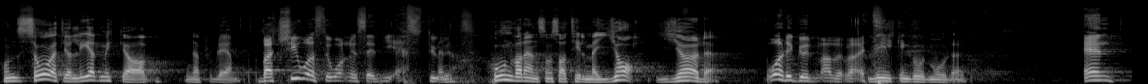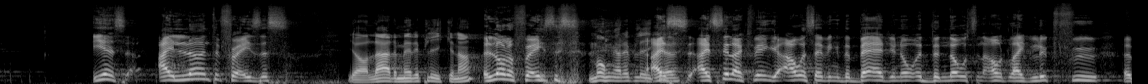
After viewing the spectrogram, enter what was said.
Hon såg att jag led mycket av mina problem. But she was the one who said, yes, do it. Hon var den som sa till mig, ja, gör det. What a good mother, right? Vilken god moder. And yes, I learned the phrases, Jag lärde mig replikerna, a lot of phrases. många I, repliker. s- I still like think I was having the bed, you know, the notes, and I would like look through uh,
